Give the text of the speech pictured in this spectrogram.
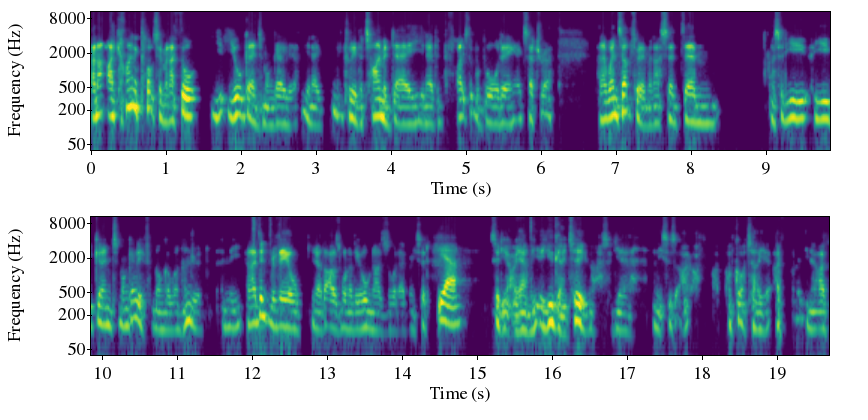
and I, I kind of clocked him, and I thought, you're going to Mongolia, you know, clearly the time of day, you know, the flights that were boarding, etc. And I went up to him and I said, um, I said, are you, are you going to Mongolia for Mongol 100? And, he, and I didn't reveal, you know, that I was one of the organisers or whatever. He said, yeah. I said, yeah, I am. Are you going too? I said, yeah. And he says, I, have I've got to tell you, I've, you know, I've,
